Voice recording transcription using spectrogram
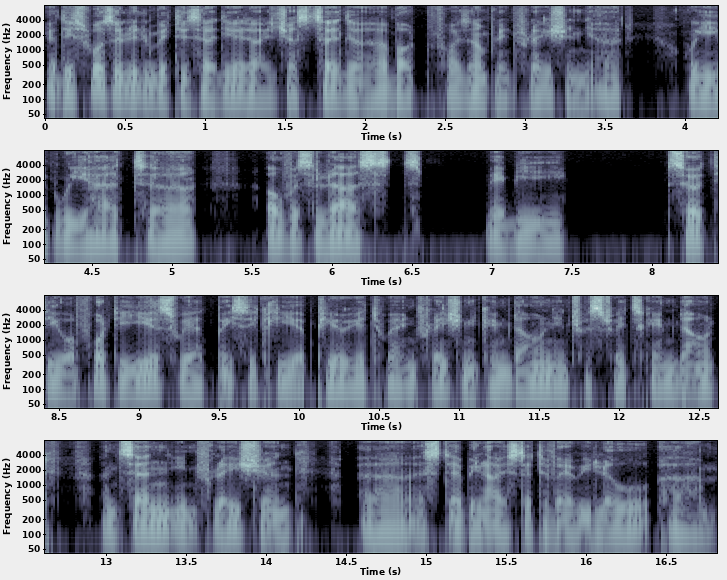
Yeah, this was a little bit this idea I just said uh, about, for example, inflation. Uh, we we had uh, over the last maybe 30 or 40 years, we had basically a period where inflation came down, interest rates came down, and then inflation uh, stabilized at a very low um,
